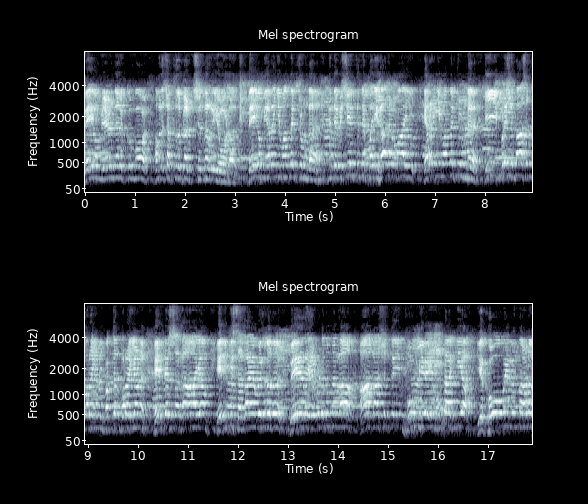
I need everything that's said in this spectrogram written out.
ദൈവം എഴുന്നേൽക്കുമ്പോൾ അവന്റെ ശത്രുക്കൾ ചിതറിയോട്. ദൈവം ഇറങ്ങി വന്നിട്ടുണ്ട്. നിന്റെ വിഷയത്തിന്റെ പരിഹാരമായി ഇറങ്ങി വന്നിട്ടുണ്ട്. ഈ പ്രേഷദാസൻ പറയാണ് ഭക്തൻ പറയാണ് എന്റെ സഹായം എനിക്ക് സഹായം വരുന്നത് വേറെ എവിടെ നിന്നല്ല. ആകാശത്തെയും ഭൂമിയെയും ഉണ്ടാക്കിയ യഹോവയിൽ നിന്നാണ്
